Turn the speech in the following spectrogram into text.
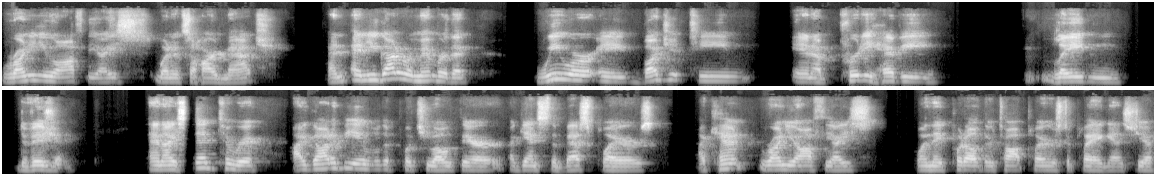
running you off the ice when it's a hard match. And and you got to remember that we were a budget team in a pretty heavy laden division. And I said to Rick, I got to be able to put you out there against the best players. I can't run you off the ice when they put out their top players to play against you.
